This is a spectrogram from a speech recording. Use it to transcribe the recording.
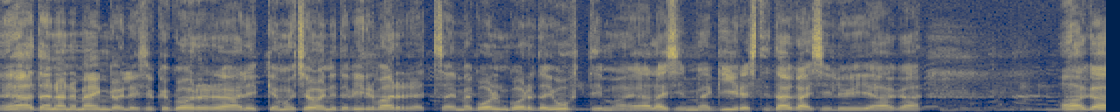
Ja tänane mäng oli niisugune korralik emotsioonide virvarr, et saime kolm korda juhtima ja lasime kiiresti tagasi lüüa, aga aga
